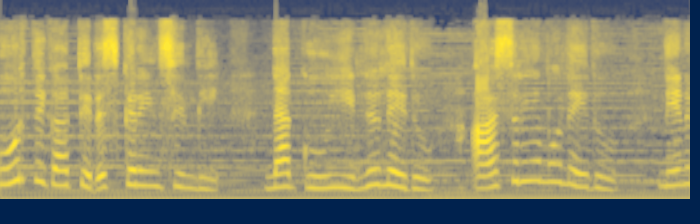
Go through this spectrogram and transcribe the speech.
పూర్తిగా తిరస్కరించింది. నాకు ఇల్లు లేదు. ఆశ్రయము లేదు. నేను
